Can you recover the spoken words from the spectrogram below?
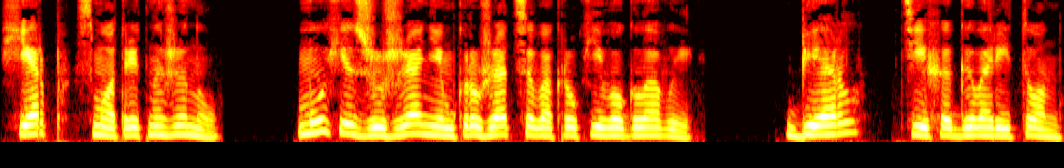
Херб смотрит на жену. Мухи с жужжанием кружатся вокруг его головы. «Берл», — тихо говорит он,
